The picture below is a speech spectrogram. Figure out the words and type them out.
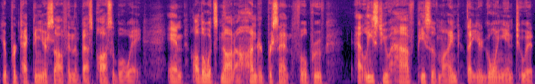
you're protecting yourself in the best possible way. And although it's not 100% foolproof, at least you have peace of mind that you're going into it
